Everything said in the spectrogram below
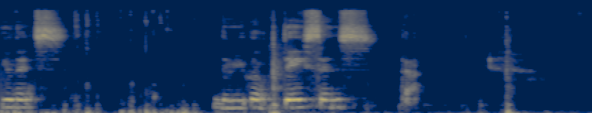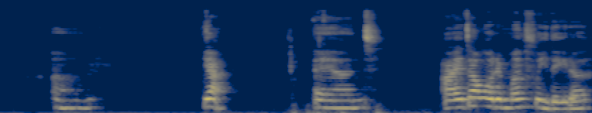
units. There you go. Day since that. Um, yeah, and I downloaded monthly data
